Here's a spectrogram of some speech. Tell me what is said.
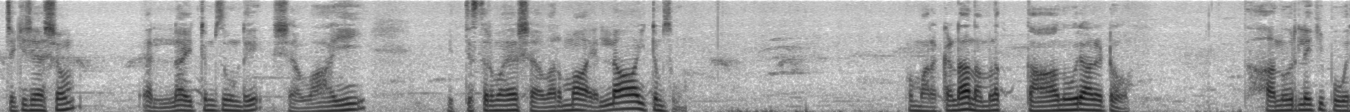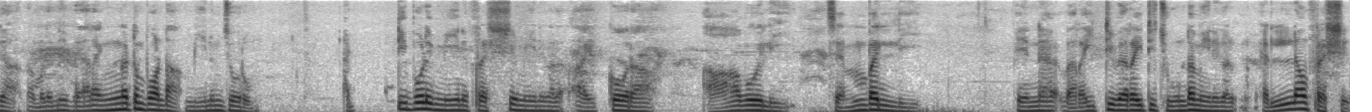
ഉച്ചയ്ക്ക് ശേഷം എല്ലാ ഐറ്റംസും ഉണ്ട്. ഷവായി വ്യത്യസ്തമായ ഷവർമ്മ എല്ലാ ഐറ്റംസും അപ്പം മറക്കണ്ട നമ്മളെ താനൂരാണ് കേട്ടോ താനൂരിലേക്ക് പോരാ. നമ്മളിനി വേറെ എങ്ങോട്ടും പോണ്ട മീനും ചോറും. അടിപൊളി മീൻ ഫ്രഷ് മീനുകൾ ഐക്കോറ ആവോലി ചെമ്പല്ലി പിന്നെ വെറൈറ്റി വെറൈറ്റി ചൂണ്ട മീനുകൾ. എല്ലാം ഫ്രഷ്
